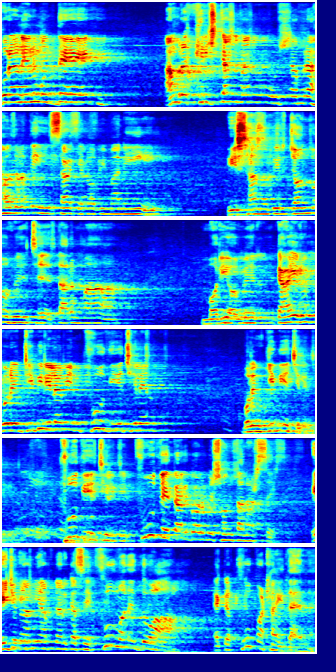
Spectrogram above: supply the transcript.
কোরআনের মধ্যে আমরা খ্রিস্টান মানুষ, আমরা হজরত ঈসাকে নবী মানি। ঈসা নবীর জন্ম হয়েছে, তার মা মরিয়মের গায়ের উপরে জিবির আমিন ফু দিয়েছিলেন। বলেন, কি দিয়েছিলেন? ফু দিয়েছিলেন ফুতে তার গর্বে সন্তান আসছে। এই জন্য আমি আপনার কাছে ফু মানে দোয়া। একটা ফু পাঠাই দেয় না।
